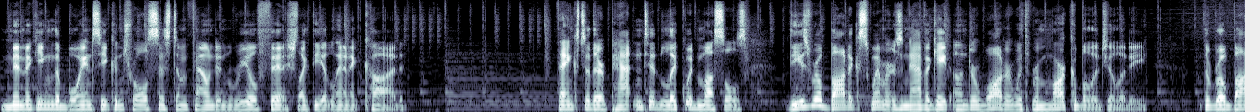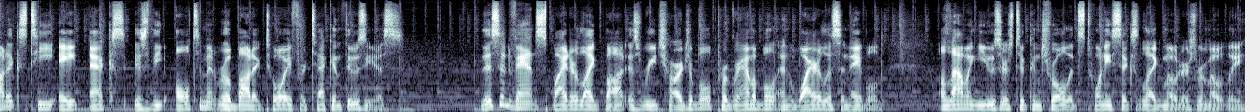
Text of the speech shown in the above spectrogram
mimicking the buoyancy control system found in real fish like the Atlantic cod. Thanks to their patented liquid muscles, these robotic swimmers navigate underwater with remarkable agility. The Robugtix T8X is the ultimate robotic toy for tech enthusiasts. This advanced spider-like bot is rechargeable, programmable, and wireless-enabled, allowing users to control its 26 leg motors remotely.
